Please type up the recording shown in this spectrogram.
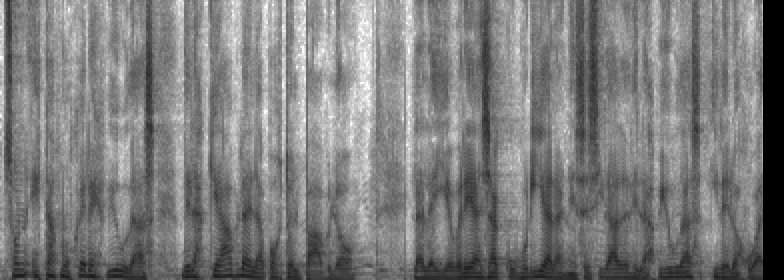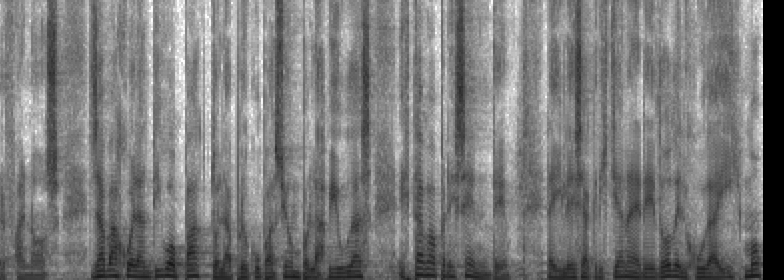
son estas mujeres viudas de las que habla el apóstol Pablo. La ley hebrea ya cubría las necesidades de las viudas y de los huérfanos. Ya bajo el antiguo pacto la preocupación por las viudas estaba presente. La iglesia cristiana heredó del judaísmo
